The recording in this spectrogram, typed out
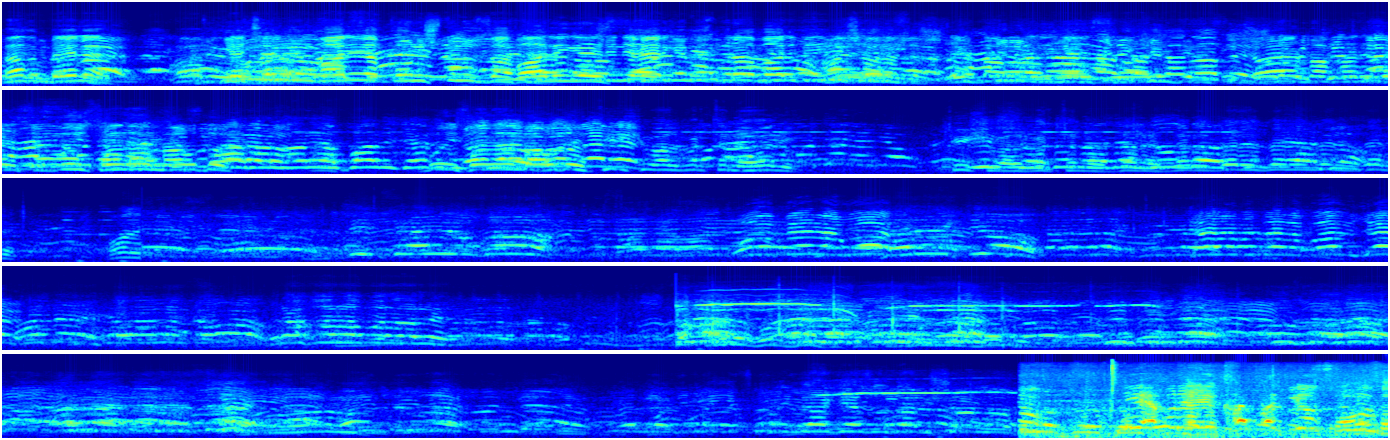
Bakın beyler, geçen gün valiyle konuştunuz zaten. Vali gelsin. Şimdi her gün biz buraya vali bey mi çağıracağız? Vali gelsin. İçişler Bakanı gelsin. Bu insanlar mağdur. Bu insanlar mağdur. Oğlum böyle var. Gel bir tane var gel. Niye burayı kapatıyorsunuz?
